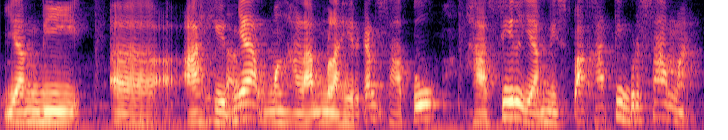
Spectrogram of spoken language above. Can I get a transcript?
yang di eh, akhirnya menghala- melahirkan satu hasil yang disepakati bersama.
